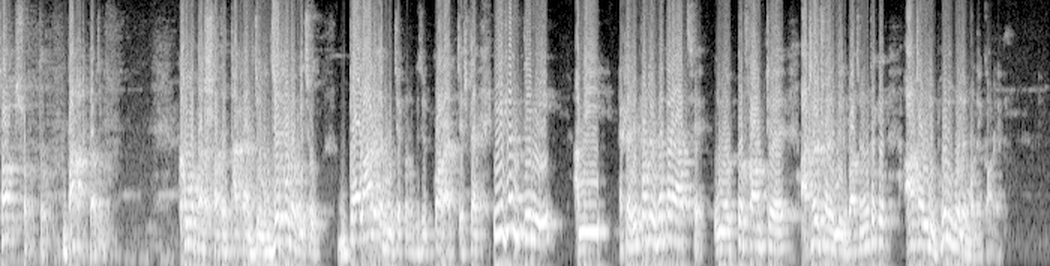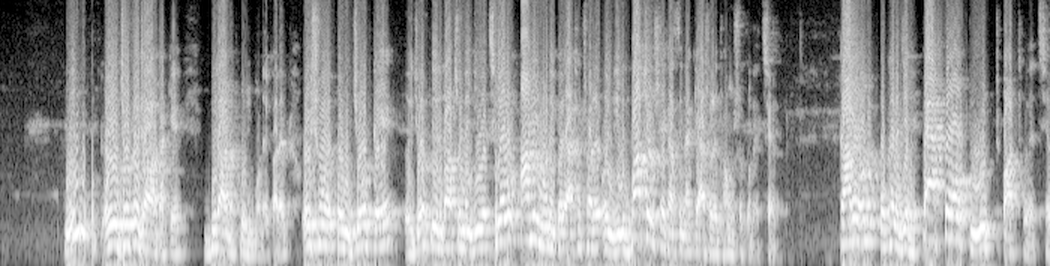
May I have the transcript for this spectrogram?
সফট শব্দ বাটপারি ক্ষমতার সাথে থাকার জন্য যে কোনো কিছু বলার এবং যে কোনো কিছু করার চেষ্টা। ইভেন তিনি, আমি একটা রিপোর্টের ভেতরে আছে, উনি ঐক্য ফ্রন্টে আঠারো সালের নির্বাচন ওটাকে আটারলি ভুল বলে মনে করেন। ওই জোটে যাওয়াটাকে বিরাট ভুল মনে করেন। ওই সময় ওই জোটে, ওই জোট নির্বাচনে গিয়েছিল এবং আমি মনে করি আঠারো সালের ওই নির্বাচন শেখ হাসিনাকে আসলে ধ্বংস করেছে। কারণ ওখানে যে ব্যাপক লুটপাট হয়েছে,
